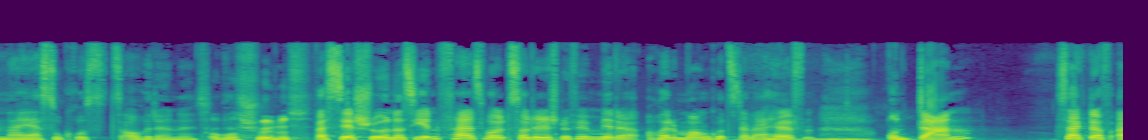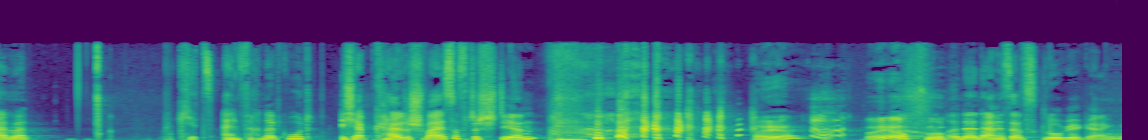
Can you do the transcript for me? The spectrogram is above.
Naja, so groß ist es auch wieder nicht. Aber was Schönes. Was sehr Schönes. Jedenfalls sollte der Schnüffel mir da heute Morgen kurz dabei helfen. Und dann sagt er auf einmal, mir geht's einfach nicht gut. Ich habe kalte Schweiß auf der Stirn. Ah ja? War ja auch so. Und danach ist er aufs Klo gegangen.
